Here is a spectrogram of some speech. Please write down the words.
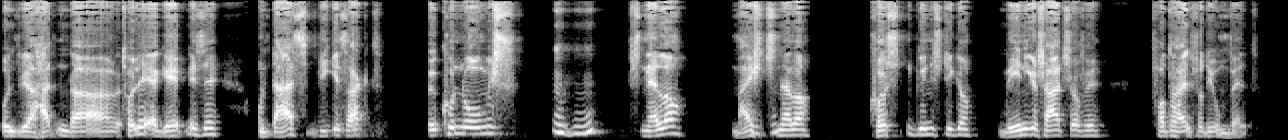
Und wir hatten da tolle Ergebnisse. Und das, wie gesagt, ökonomisch, mhm. schneller, meist mhm. schneller, kostengünstiger, weniger Schadstoffe, Vorteil für die Umwelt.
